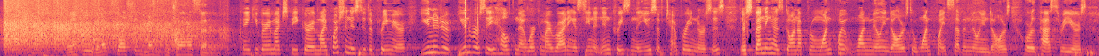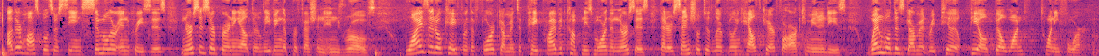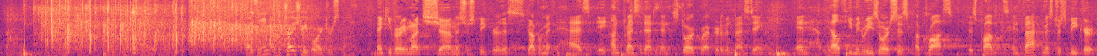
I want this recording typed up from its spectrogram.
Thank you. The next question, the member for Toronto Centre. Thank you very much, Speaker. And my question is to the Premier. Uni University Health Network in my riding has seen an increase in the use of temporary nurses. Their spending has gone up from $1.1 million to $1.7 million over the past three years. Other hospitals are seeing similar increases. Nurses are burning out. They're leaving the profession in droves. Why is it okay for the Ford government to pay private companies more than nurses that are essential to delivering health care for our communities? When will this government repeal, repeal Bill 124? President of the Treasury Board to respond. Thank you very much, uh, Mr. Speaker. This government has an unprecedented and historic record of investing in health human resources across this province. In fact, Mr. Speaker,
